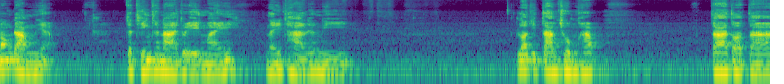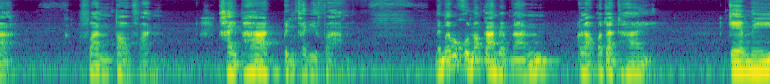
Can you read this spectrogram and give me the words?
น้องดำเนี่ย จะทิ้งทนายตัวเองไหมในนิทานเรื่องนี้ รอติดตามชมครับ ตาต่อตา ฟันต่อฟัน ใครพลาดเป็นคดีฟาร์ม ในเมื่อพวกคุณต้องการแบบนั้น เราก็จัดให้ เกมนี้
